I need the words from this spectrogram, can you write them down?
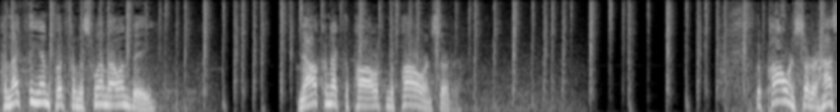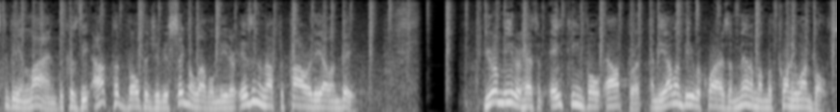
Connect the input from the SWM LNB. Now connect the power from the power inserter. The power inserter has to be in line because the output voltage of your signal level meter isn't enough to power the LNB. Your meter has an 18 volt output and the LNB requires a minimum of 21 volts.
